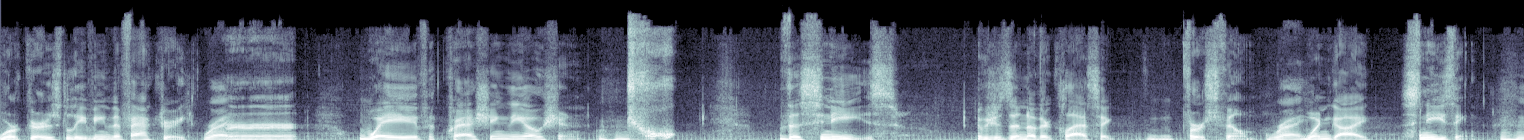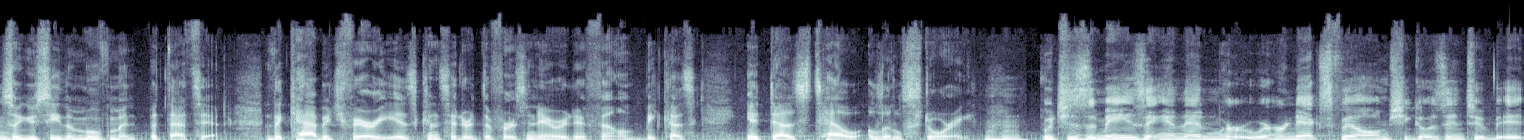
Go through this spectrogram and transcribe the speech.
workers leaving the factory. Right. Er, wave crashing the ocean. The Sneeze, which is another classic first film. Right. One guy sneezing. Mm-hmm. So you see the movement, but that's it. The Cabbage Fairy is considered the first narrative film because it does tell a little story. Mm-hmm. which is amazing. And then her, her next film, she goes into bi-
